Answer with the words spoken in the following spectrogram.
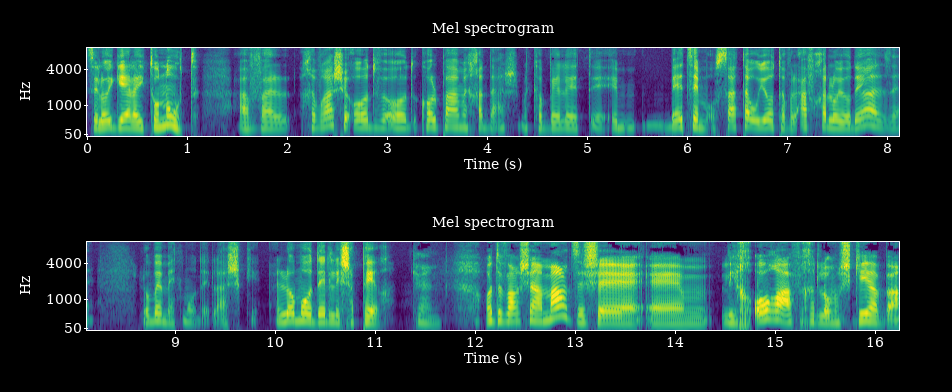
זה לא הגיע לעיתונות. אבל חברה שעוד ועוד, כל פעם מחדש, מקבלת, אה, אה, בעצם עושה טעויות, אבל אף אחד לא יודע על זה, לא באמת מעודד להשקיע, לא מעודד לשפר. כן. עוד דבר שאמרת זה שלכאורה אף אחד לא משקיע בה,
